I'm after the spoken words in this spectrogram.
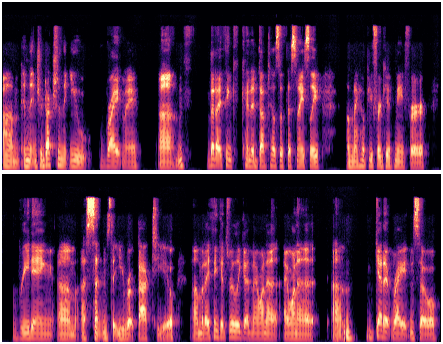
um in the introduction that you write my um that I think kind of dovetails with this nicely. Um, I hope you forgive me for reading um, a sentence that you wrote back to you, um, but I think it's really good, and I want to I want to um, get it right, and so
